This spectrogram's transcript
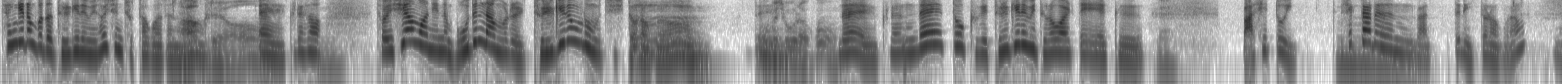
참기름보다 들기름이 훨씬 좋다고 하잖아요. 아 그래요. 네, 그래서 음. 저희 시어머니는 모든 나물을 들기름으로 무치시더라고요. 음. 네. 몸에 좋으라고. 네, 그런데 또 그게 들기름이 들어갈 때의 그 네. 맛이 또 이- 색다른 음. 맛들이 있더라고요. 네.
